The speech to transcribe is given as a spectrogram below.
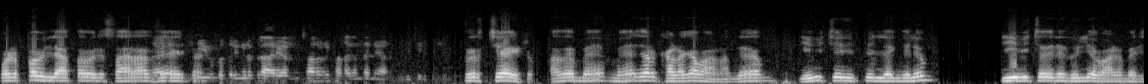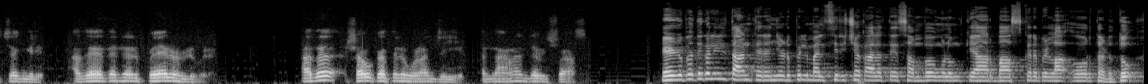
കുഴപ്പമില്ലാത്ത ഒരു സ്ഥാനാർത്ഥിയായിട്ട് തീർച്ചയായിട്ടും. അത് മേജർ ഘടകമാണ്. അദ്ദേഹം ജീവിച്ചിരിപ്പില്ലെങ്കിലും ജീവിച്ചതിന് തുല്യമാണ് മരിച്ചെങ്കിലും അദ്ദേഹത്തിന്റെ ഒരു പേരുണ്ട് ഇവിടെ. അത് ഷൗക്കത്തിന് ഗുണം ചെയ്യും എന്നാണ് എന്റെ വിശ്വാസം. എഴുപതുകളിൽ താൻ തിരഞ്ഞെടുപ്പിൽ മത്സരിച്ച കാലത്തെ സംഭവങ്ങളും കെ ആർ ഭാസ്കരപിള്ള ഓർത്തെടുത്തു.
